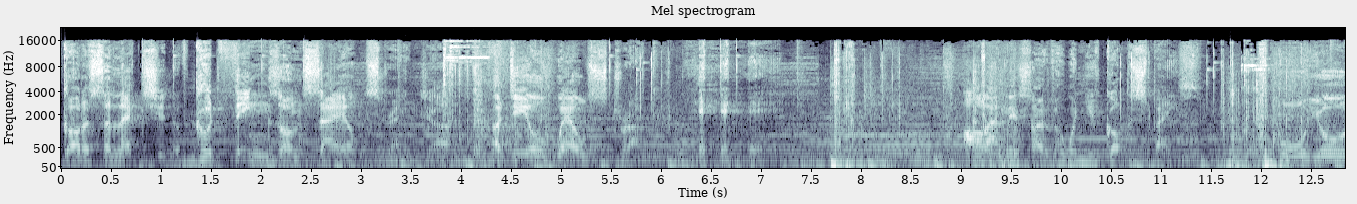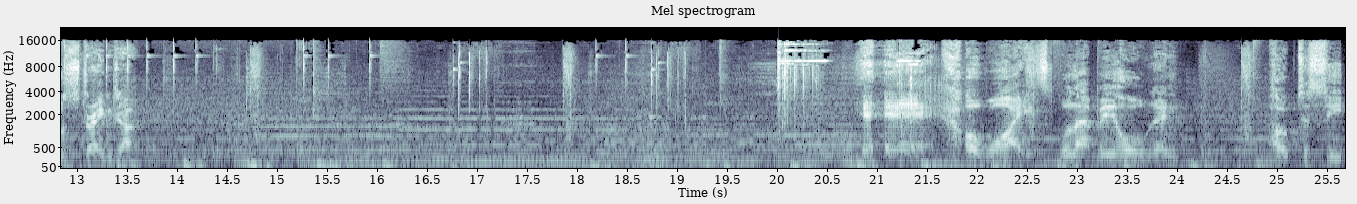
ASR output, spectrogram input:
Got a selection of good things on sale, stranger. A deal well struck. I'll hand this over when you've got the space. All yours, stranger. A wise. Will that be all then? Hope to see...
